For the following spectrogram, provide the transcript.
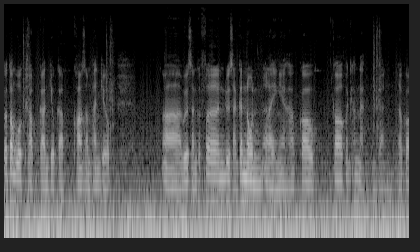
ก็ต้องเวิร์กช็อปการเกี่ยวกับความสัมพันธ์เกี่ยวกับวิลสันกับเฟิร์นวิลสันกับนน์อะไรอย่างเงี้ยครับ ก็ก็ค่อนข้างหนักเหมือนกัน แล้วก็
